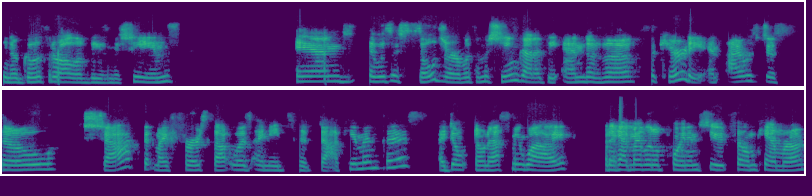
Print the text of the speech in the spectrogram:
you know, go through all of these machines. And there was a soldier with a machine gun at the end of the security. And I was just so shocked that my first thought was, I need to document this. I don't don't ask me why, but I had my little point and shoot film camera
